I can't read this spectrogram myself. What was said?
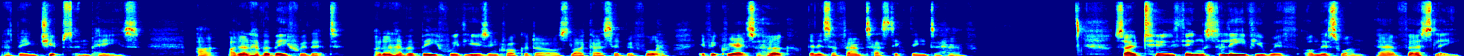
as being chips and peas. Uh, I don't have a beef with it. I don't have a beef with using crocodiles. Like I said before, if it creates a hook, then it's a fantastic thing to have. So, two things to leave you with on this one. Uh, firstly,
